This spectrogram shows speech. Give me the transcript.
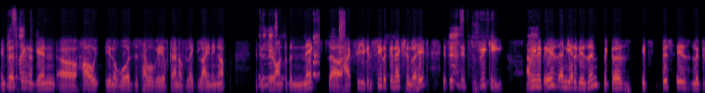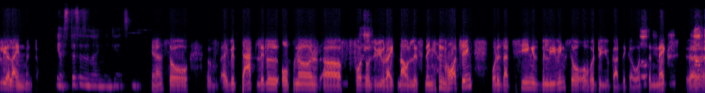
interesting again uh, how you know words just have a way of kind of like lining up because we're on to the next uh, hack. See you can see the connection right? It's Yes. it's, it's freaky. I mean it is and yet it isn't because it's this is literally alignment. Yes, this is alignment, yes. yeah so uh, with that little opener uh, for those of you right now listening and watching what is that? Seeing is believing. So over to you kartika what's So, the next uh,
